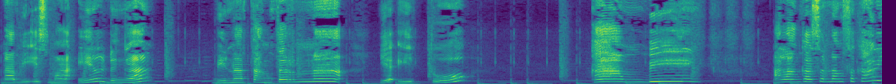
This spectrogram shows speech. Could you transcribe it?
Nabi Ismail dengan binatang ternak, yaitu kambing. Alangkah senang sekali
